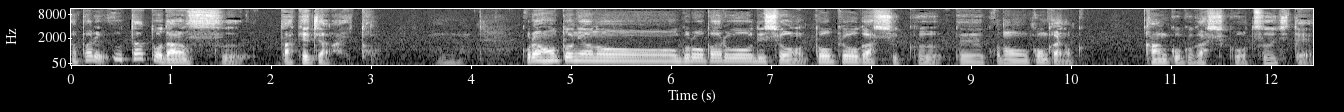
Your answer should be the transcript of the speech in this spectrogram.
やっぱり歌とダンスだけじゃないと。これは本当にあのグローバルオーディション東京合宿でこの今回の韓国合宿を通じて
